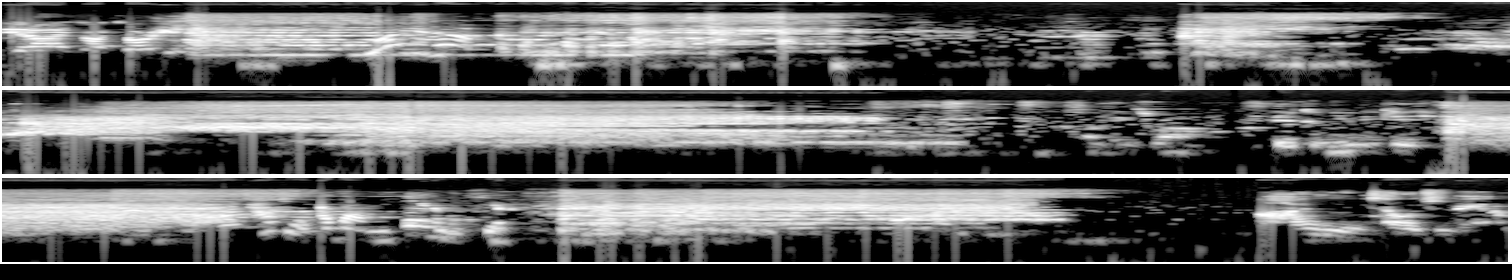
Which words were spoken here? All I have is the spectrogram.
Get eyes on target. Light it up. Something's wrong. They're communicating. We're talking about an animal here. A highly intelligent animal.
